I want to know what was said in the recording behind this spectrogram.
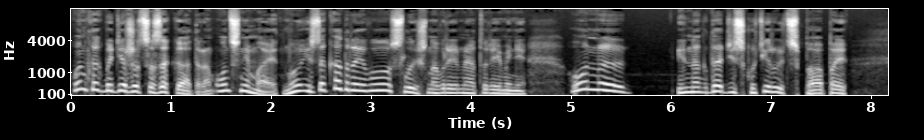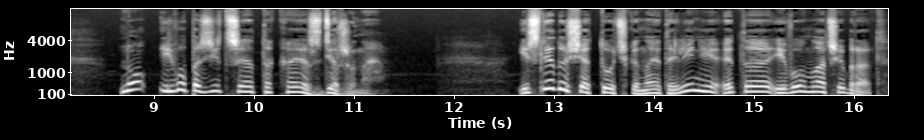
он как бы держится за кадром, он снимает, но из-за кадра его слышно время от времени. Он э, иногда дискутирует с папой, но его позиция такая сдержанная. И следующая точка на этой линии – это его младший брат.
